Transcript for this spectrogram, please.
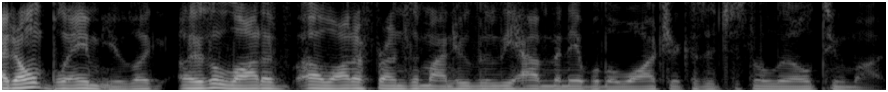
I don't blame you. Like there's a lot of a lot of friends of mine who literally haven't been able to watch it because it's just a little too much.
